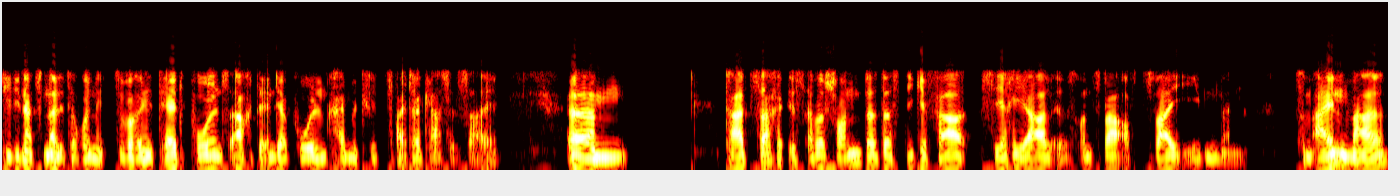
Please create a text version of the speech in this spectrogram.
die die nationale Souveränität Polens achte, in der Polen kein Mitglied zweiter Klasse sei. Ähm, Tatsache ist aber schon, dass, die Gefahr sehr real ist, und zwar auf zwei Ebenen. Zum einen mal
